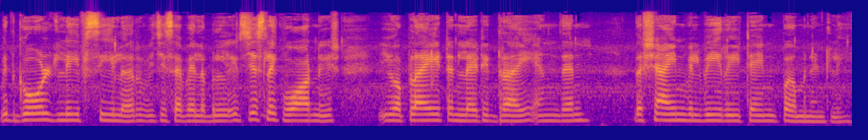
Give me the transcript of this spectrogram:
with gold leaf sealer which is available. It's just like varnish. You apply it and let it dry and then the shine will be retained permanently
